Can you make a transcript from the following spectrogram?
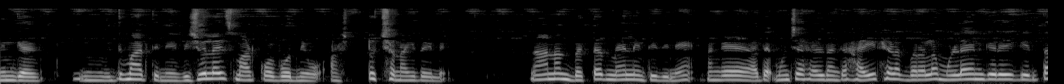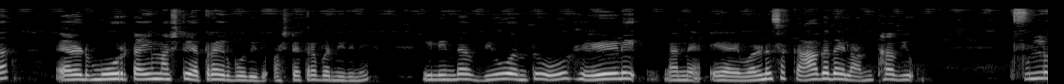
ನಿಮಗೆ, ಇದು ಮಾಡ್ತೀನಿ ವಿಜುವಲೈಸ್ ಮಾಡ್ಕೊಳ್ಬೋದು ನೀವು. ಅಷ್ಟು ಚೆನ್ನಾಗಿದೆ ಇಲ್ಲಿ. ನಾನೊಂದು ಬೆಟ್ಟದ ಮೇಲೆ ನಿಂತಿದ್ದೀನಿ. ನನಗೆ ಅದೇ ಮುಂಚೆ ಹೇಳ್ದಂಗೆ ಹೈಟ್ ಹೇಳಕ್ಕೆ ಬರೋಲ್ಲ. ಮುಳ್ಳಯ್ಯನಗಿರಿಗಿಂತ ಎರಡು ಮೂರು ಟೈಮ್ ಅಷ್ಟು ಎತ್ತರ ಇರ್ಬೋದು ಇದು. ಅಷ್ಟು ಎತ್ತರ ಬಂದಿದ್ದೀನಿ. ಇಲ್ಲಿಂದ ವ್ಯೂ ಅಂತೂ ಹೇಳಿ ನಾನು ವರ್ಣಿಸೋಕ್ಕಾಗದೇ ಇಲ್ಲ ಅಂಥ ವ್ಯೂ ಫುಲ್ಲು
